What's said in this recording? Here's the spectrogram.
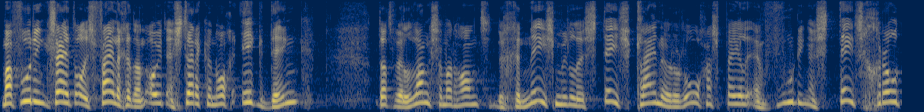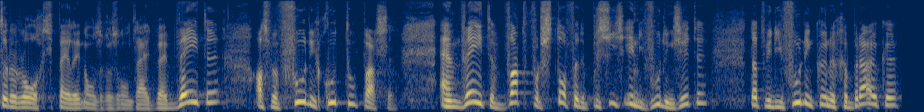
Maar voeding, ik zei het al, is veiliger dan ooit en sterker nog, ik denk dat we langzamerhand de geneesmiddelen steeds kleinere rol gaan spelen en voeding een steeds grotere rol spelen in onze gezondheid. Wij weten, als we voeding goed toepassen en weten wat voor stoffen er precies in die voeding zitten, dat we die voeding kunnen gebruiken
